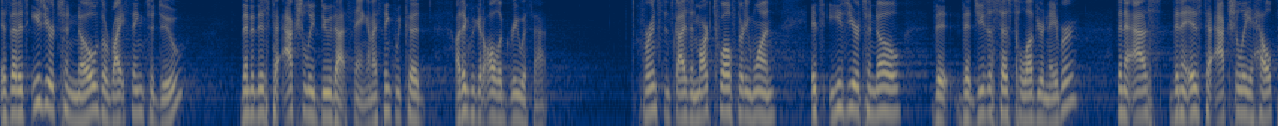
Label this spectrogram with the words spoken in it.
is that it's easier to know the right thing to do than it is to actually do that thing. And I think we could, I think we could all agree with that. For instance, guys, in Mark 12 31, it's easier to know that, that Jesus says to love your neighbor than it, as, than it is to actually help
